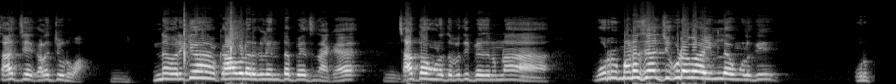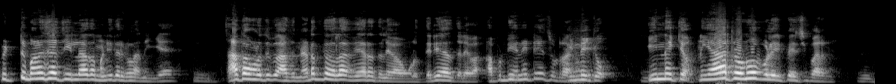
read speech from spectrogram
சாட்சியை கலைச்சி விடுவான். இன்ன வரைக்கும் காவலர்கள் என்கிட்ட பேசினாக்க ம். சாத்தாங்குளத்தை பற்றி பேசணும்னா ஒரு மனசாட்சி கூடவா இல்லை உங்களுக்கு? ஒரு பிட்டு மனசாட்சி இல்லாத மனிதர்களா நீங்கள் ம். சாத்தாங்குளத்துக்கு அது நடந்ததெல்லாம் வேற தலைவா உங்களுக்கு தெரியாத தலைவா? அப்படின்னு என்னட்டே சொல்கிறாங்க இன்னைக்கும். இன்னைக்கும். நீங்கள் யார்கிட்ட வேணுமோ போலீஸ் பேசி பாருங்க. ம்.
